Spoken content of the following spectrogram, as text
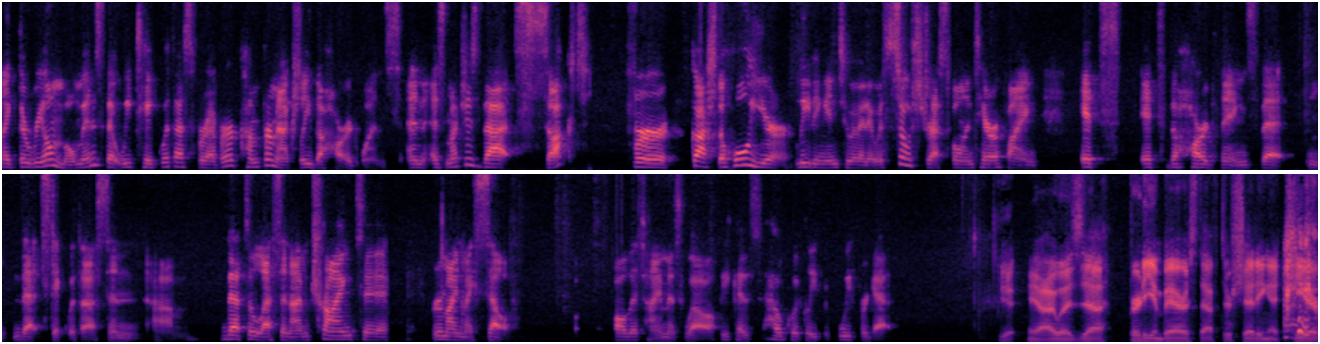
like the real moments that we take with us forever come from actually the hard ones. And as much as that sucked for gosh the whole year leading into it it was so stressful and terrifying. It's it's the hard things that that stick with us. And um, that's a lesson I'm trying to remind myself all the time as well because how quickly we forget. Yeah, yeah, I was uh, pretty embarrassed after shedding a tear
